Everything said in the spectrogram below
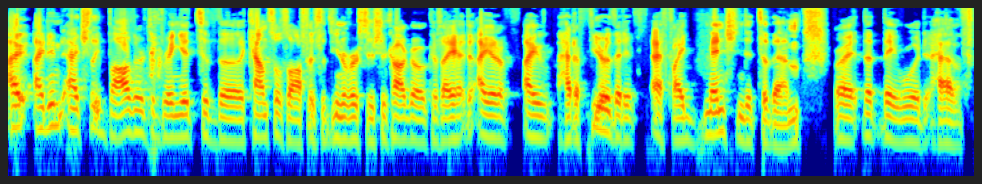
I, I didn't actually bother to bring it to the counsel's office at the University of Chicago because I had I had a, I had a fear that if if I mentioned it to them, right, that they would have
